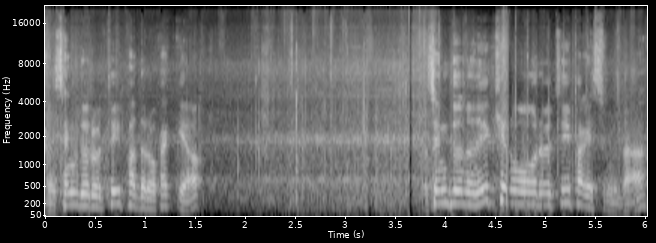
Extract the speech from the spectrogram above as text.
네, 생두를 투입하도록 할게요. 생두는 1kg를 투입하겠습니다.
